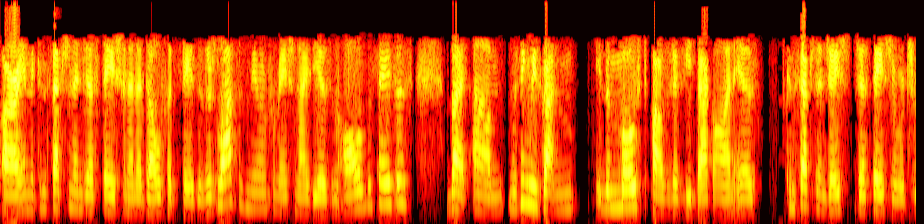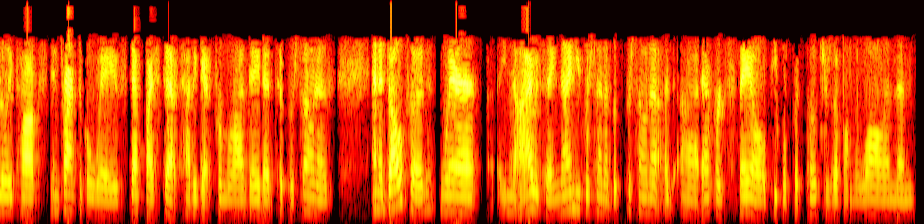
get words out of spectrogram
are in the conception and gestation and adulthood phases. There's lots of new information ideas in all of the phases, but um, the thing we've gotten the most positive feedback on is conception and gestation, which really talks in practical ways, step by step, how to get from raw data to personas. And adulthood, where you know, I would say 90% of the persona uh, efforts fail. People put posters up on the wall and then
